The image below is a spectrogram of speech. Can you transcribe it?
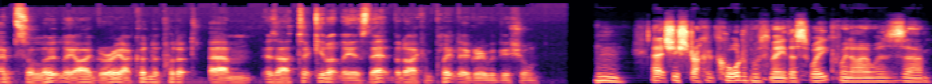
Absolutely, I agree. I couldn't have put it um, as articulately as that, but I completely agree with you, Sean. Hmm. It actually struck a chord with me this week when I was um,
